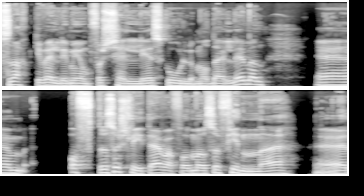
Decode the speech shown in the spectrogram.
snakker veldig mye om forskjellige skolemodeller, men eh, ofte så sliter jeg i hvert fall med å finne eh,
